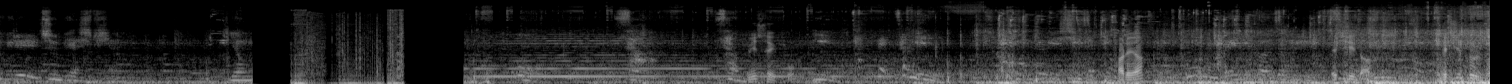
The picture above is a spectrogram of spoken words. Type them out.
수비를 준비하십시오. 영 5 4 3 윈스 있고. 2 1 공격이 시작됩니다. 아래야? A 거점을 애쉬다. 애쉬 솔져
